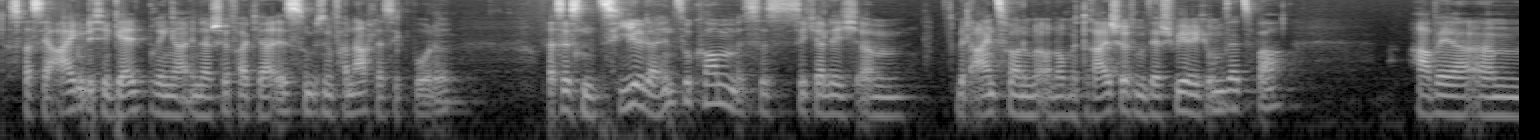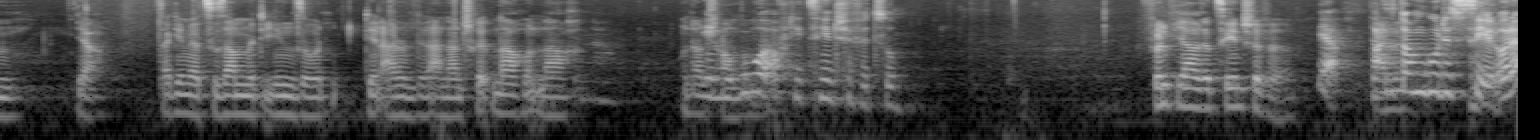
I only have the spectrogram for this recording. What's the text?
das, was der eigentliche Geldbringer in der Schifffahrt ja ist, so ein bisschen vernachlässigt wurde. Das ist ein Ziel, dahin zu kommen. Es ist sicherlich ähm, mit ein, zwei und auch noch mit drei Schiffen sehr schwierig umsetzbar. Aber ähm, ja, da gehen wir zusammen mit Ihnen so den einen und den anderen Schritt nach und nach. Und dann In schauen wir Ruhe auf die zehn Schiffe zu. Fünf Jahre, zehn Schiffe. Ja, das Eine- ist doch ein gutes Ziel, oder?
